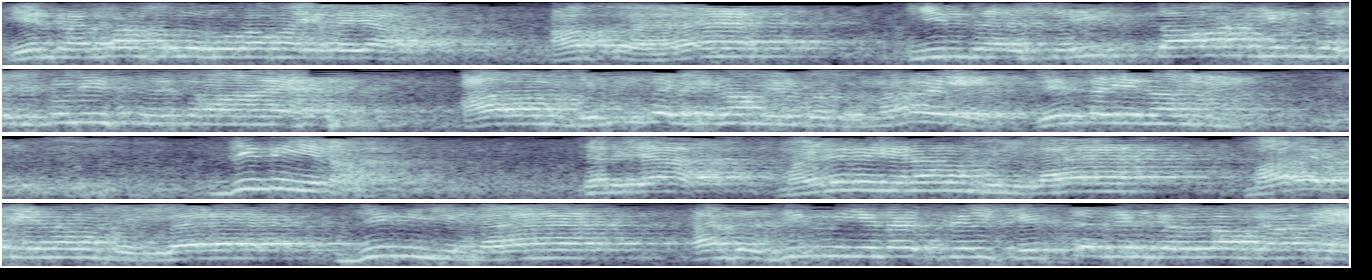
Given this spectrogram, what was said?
என்று எல்லாம் சொல்லுகிறோமா இல்லையா? அப்ப இந்த செய்தான் இந்த இபிலிஸ் இருக்கிறானே அவன் எந்த இனம் என்று சொன்னால் எந்த இனம்? ஜின் இனம். சரியா? மனித இனமும் இல்ல மரக்கு இனமும் இல்ல ஜின் இன. அந்த ஜின் இனத்தில் கெட்ட ஜின்கள் எல்லாம் யாரு?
